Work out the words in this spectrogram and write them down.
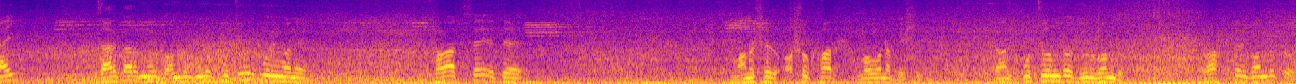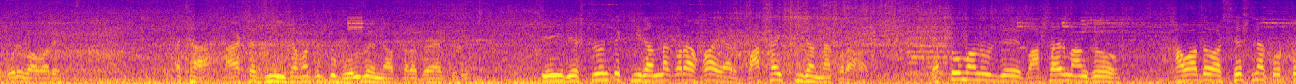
নাই, যার কারণে গন্ধগুলো প্রচুর পরিমাণে ছড়াচ্ছে, এতে মানুষের অসুখ হওয়ার সম্ভাবনা বেশি। কারণ প্রচণ্ড দুর্গন্ধ, রক্তের গন্ধ তো ওরে বাবারে। আচ্ছা আর একটা জিনিস আমাকে একটু বলবেন আপনারা দয়া করে। এই রেস্টুরেন্টে কী রান্না করা হয় আর বাসায় কী রান্না করা হয়? এত মানুষ যে বাসায় মাংস, খাওয়া দাওয়া শেষ না করতে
